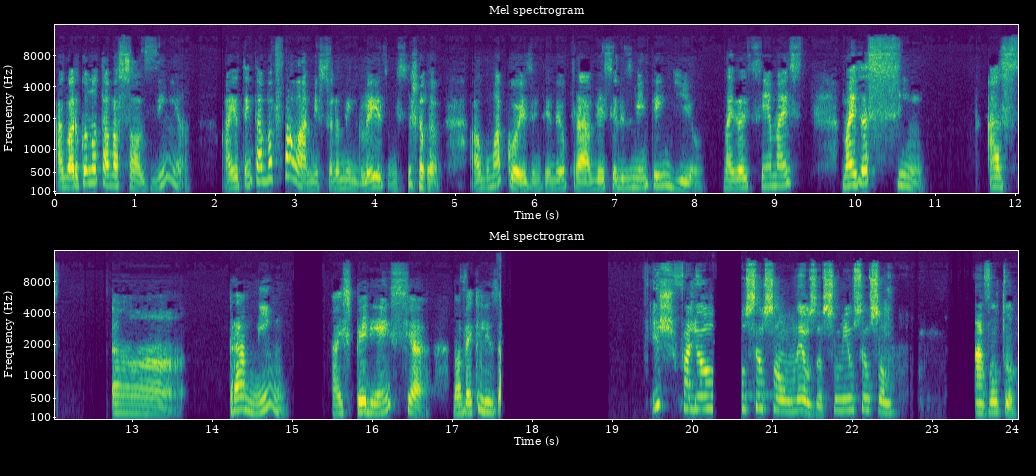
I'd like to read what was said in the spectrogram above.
Agora, quando eu estava sozinha, aí eu tentava falar, misturando inglês, misturando alguma coisa, entendeu? Para ver se eles me entendiam. Mas assim é mais. Mas assim, as. Ah, para mim, a experiência no Veclizar. Ixi, falhou o seu som, Neuza. Sumiu o seu som. Ah, voltou.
